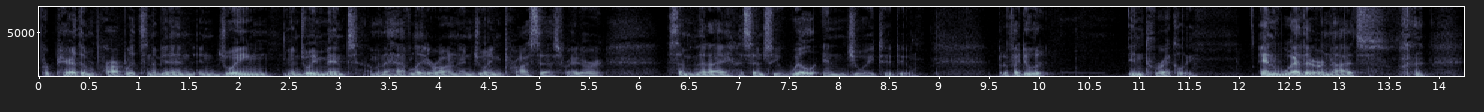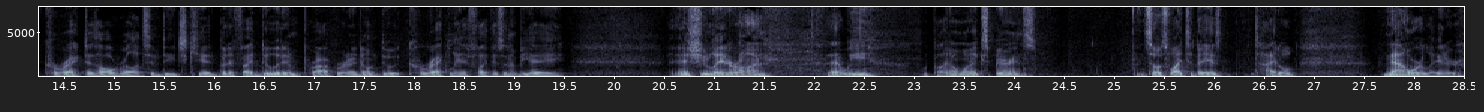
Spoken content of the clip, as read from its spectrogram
prepare them properly, it's going to be an enjoying enjoyment I'm going to have later on, an enjoying process, right? Or something that I essentially will enjoy to do. But if I do it incorrectly, and whether or not it's correct is all relative to each kid. But if I do it improper and I don't do it correctly, I feel like there's going to be a an issue later on that we, we probably don't want to experience. And so it's why today is titled Now or Later.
